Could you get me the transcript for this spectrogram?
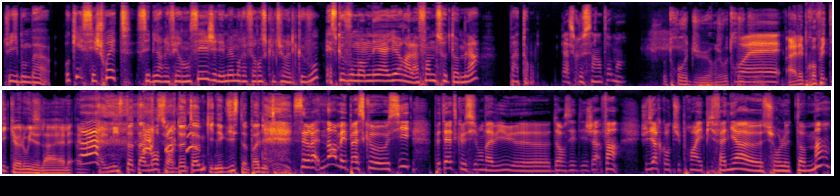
tu dis, bon, bah, ok, c'est chouette, c'est bien référencé, j'ai les mêmes références culturelles que vous. Est-ce que vous m'emmenez ailleurs à la fin de ce tome-là? Pas tant. Parce que c'est un tome. hein. Je vous trouve dur, je vous trouve dur. Ouais, Elle est prophétique, Louise, là. Elle, elle- elle mise totalement sur deux tomes qui n'existent pas du tout. c'est vrai. Non, mais parce que aussi, peut-être que si on avait eu euh, d'ores et déjà. Enfin, je veux dire, quand tu prends Epiphania euh, sur le tome 1,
